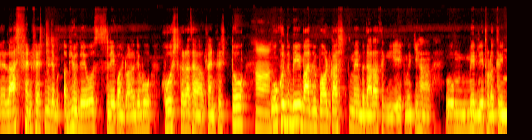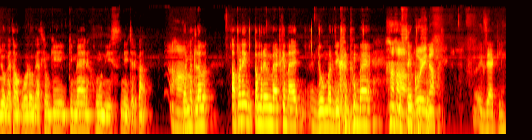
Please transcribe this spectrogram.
लास्ट फ़ैन फेस्ट में जब अभ्युदय वो स्ले पॉइंट वाला जब वो होस्ट कर रहा था फ़ैन फेस्ट तो हाँ। वो खुद भी बाद में पॉडकास्ट में बता रहा था कि एक में कि हाँ वो मेरे लिए थोड़ा क्रिंज हो गया था ऑकवर्ड हो गया था क्योंकि कि मैं हूँ नहीं इस नेचर का। हाँ। पर मतलब अपने कमरे में बैठ के मैं जो मर्ज़ी कर दूँ मैं हाँ उससे खुश वही हूँ। ना। एग्जैक्टली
